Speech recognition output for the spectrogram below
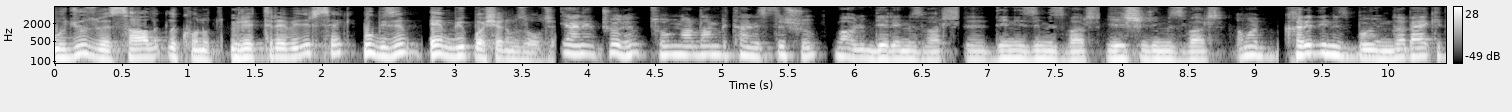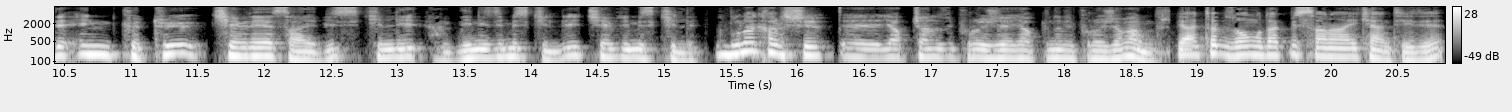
ucuz ve sağlıklı konut ürettirebilirsek bu bizim en büyük başarımız olacak. Yani şöyle sorunlardan bir tanesi de şu. Malum deremiz var, denizimiz var, yeşilimiz var. Ama Karadeniz boyunda belki de en kötü çevreye sahibiz. Kirli, yani denizimiz kirli, çevremiz kirli. Buna karşı e, yapacağınız bir proje, yaptığınız bir proje var mıdır? Yani tabii Zonguldak bir sanayi kentiydi.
